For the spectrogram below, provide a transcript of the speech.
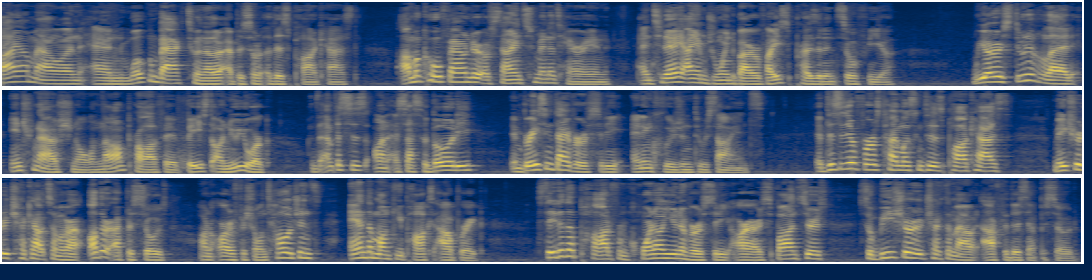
Hi, I'm Alan, and welcome back to another episode of this podcast. I'm a co founder of Science Humanitarian, and today I am joined by our Vice President, Sophia. We are a student led, international nonprofit based on New York with emphasis on accessibility, embracing diversity, and inclusion through science. If this is your first time listening to this podcast, make sure to check out some of our other episodes on artificial intelligence and the monkeypox outbreak. State of the Pod from Cornell University are our sponsors, so be sure to check them out after this episode.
